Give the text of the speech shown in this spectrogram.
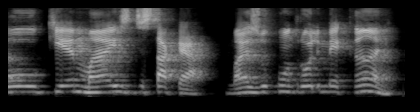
o que é mais destacar, mas o controle mecânico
